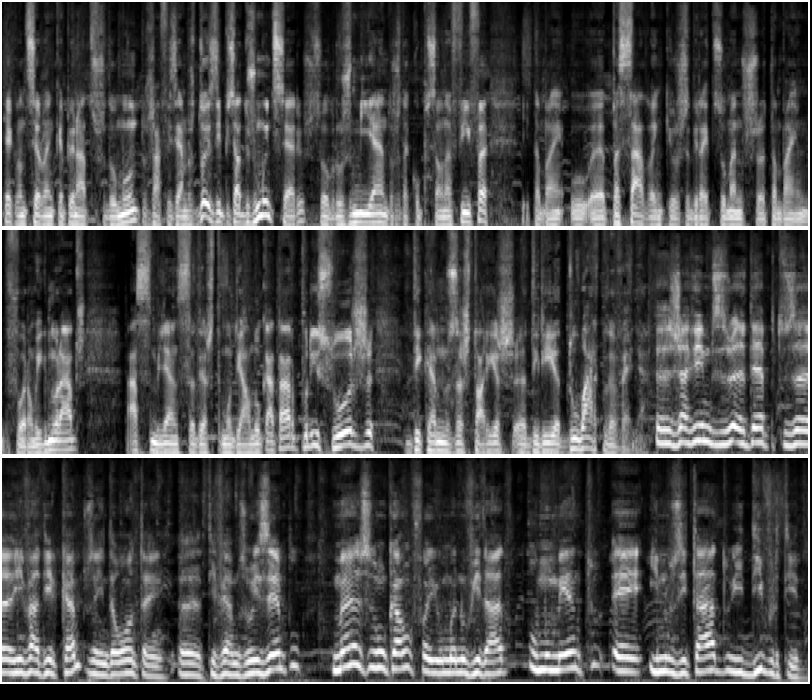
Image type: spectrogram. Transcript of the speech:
que aconteceram em campeonatos do mundo. Já fizemos dois episódios muito sérios sobre os meandros da corrupção na FIFA e também o eh, passado em que os direitos humanos eh, também foram ignorados. À semelhança deste Mundial no Qatar, por isso hoje dedicamos-nos a histórias, eh, diria, do Arco da Velha. Uh, Já vimos adeptos a invadir campos, ainda ontem uh, tivemos o exemplo, mas um cão foi uma novidade. O momento é inusitado e divertido.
